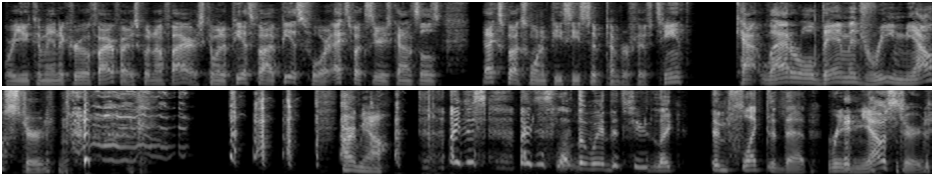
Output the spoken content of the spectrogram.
where you command a crew of firefighters putting out fires. Coming to PS5, PS4, Xbox Series consoles, Xbox One, and PC September 15th. Catlateral Damage re-meowstered. All right, meow. I just I just love the way that you like inflected that. Re-meowstered.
